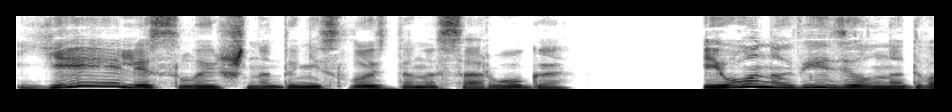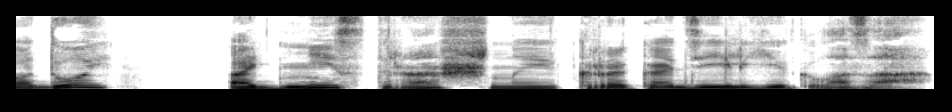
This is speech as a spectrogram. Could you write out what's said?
Еле слышно донеслось до носорога, и он увидел над водой одни страшные крокодильи глаза.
